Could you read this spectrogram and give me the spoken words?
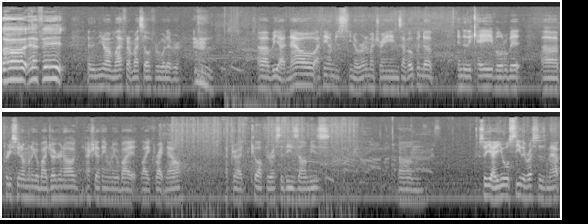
oh, F it! And then, you know, I'm laughing at myself or whatever. uh, but yeah, now I think I'm just, you know, running my trains. I've opened up into the cave a little bit. Uh, pretty soon I'm going to go buy Juggernog. Actually, I think I'm going to go buy it, like, right now. After I kill off the rest of these zombies. Um, so yeah, you will see the rest of this map.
